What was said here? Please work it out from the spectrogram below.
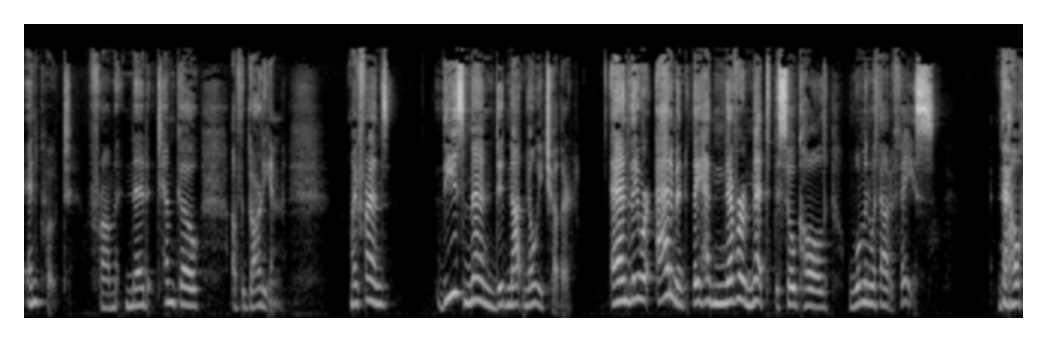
End quote. From Ned Temko of The Guardian. My friends, these men did not know each other, and they were adamant they had never met the so called woman without a face. Now,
